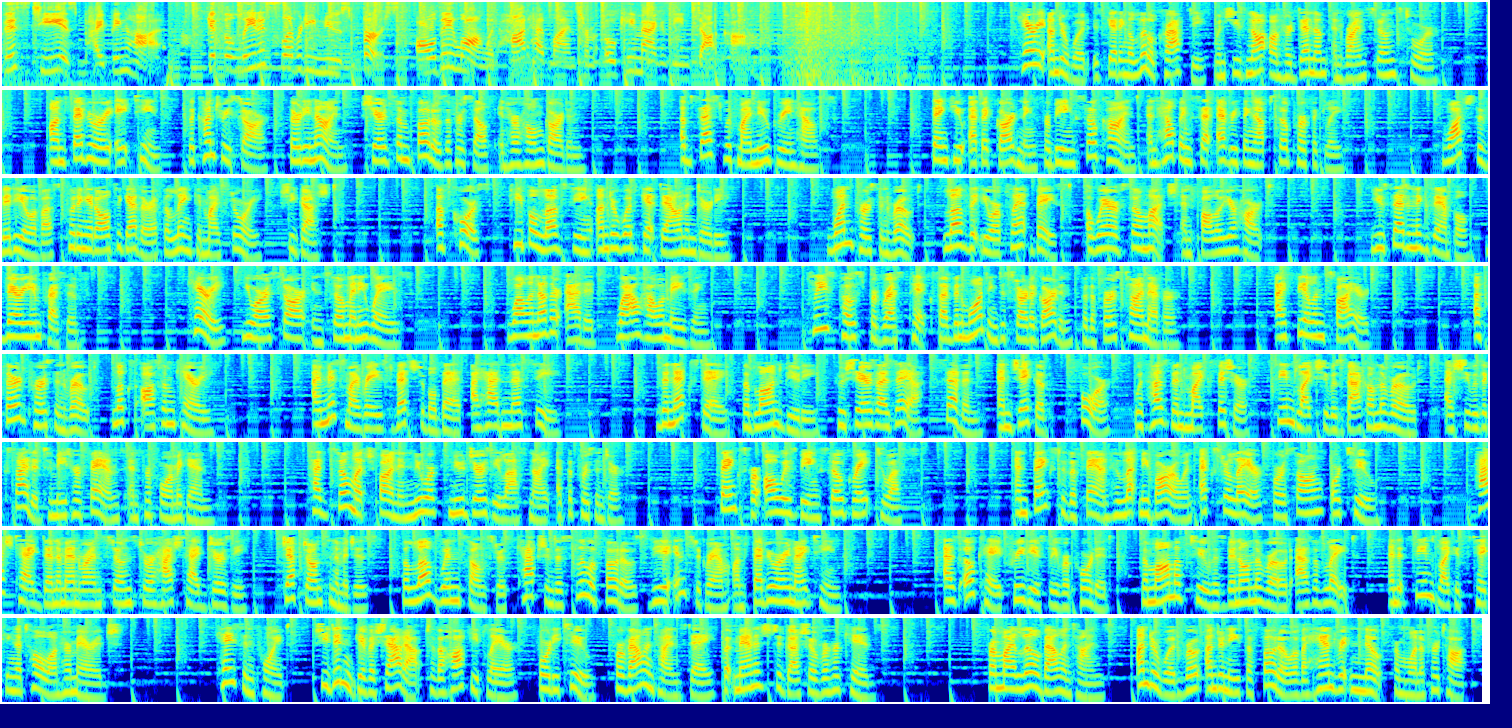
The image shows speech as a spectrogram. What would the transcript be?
This tea is piping hot. Get the latest celebrity news first all day long with hot headlines from OKMagazine.com. Carrie Underwood is getting a little crafty when she's not on her Denim and Rhinestones tour. On February 18th, the country star, 39, shared some photos of herself in her home garden. Obsessed with my new greenhouse. Thank you Epic Gardening for being so kind and helping set everything up so perfectly. Watch the video of us putting it all together at the link in my story, she gushed. Of course, people love seeing Underwood get down and dirty. One person wrote, Love that you are plant-based, aware of so much and follow your heart. You set an example, very impressive. Carrie, you are a star in so many ways. While another added, wow how amazing. Please post progress pics I've been wanting to start a garden for the first time ever. I feel inspired. A third person wrote, looks awesome Carrie. I miss my raised vegetable bed I had in SC. The next day, the blonde beauty, who shares Isaiah, 7, and Jacob, 4, with husband Mike Fisher, seemed like she was back on the road, as she was excited to meet her fans and perform again. Had so much fun in Newark, New Jersey last night at the Pru Center. Thanks for always being so great to us. And thanks to the fan who let me borrow an extra layer for a song or two. Hashtag Denim and Rhinestones Tour Hashtag Jersey, Jeff Johnson Images, the Love Wins songstress captioned a slew of photos via Instagram on February 19. As OK previously reported, the mom of two has been on the road as of late, and it seems like it's taking a toll on her marriage. Case in point, she didn't give a shout out to the hockey player, 42, for Valentine's Day but managed to gush over her kids. From My Lil Valentines, Underwood wrote underneath a photo of a handwritten note from one of her tots.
